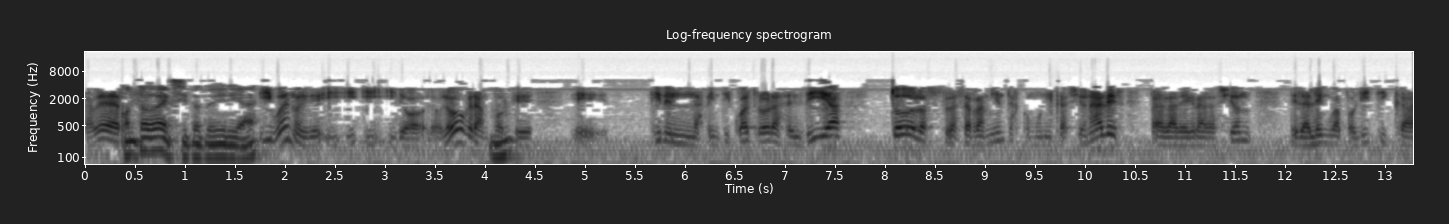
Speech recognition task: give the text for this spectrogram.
haber. Con todo éxito, te diría. ¿eh? Y bueno, y, lo, logran porque eh, tienen las 24 horas del día todas las herramientas comunicacionales para la degradación de la lengua política,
